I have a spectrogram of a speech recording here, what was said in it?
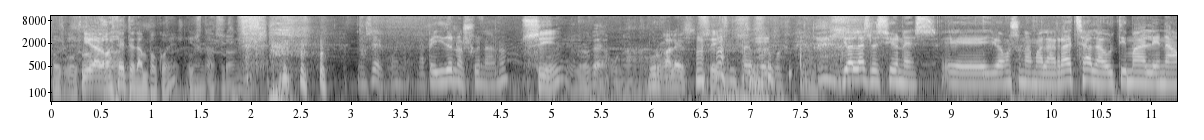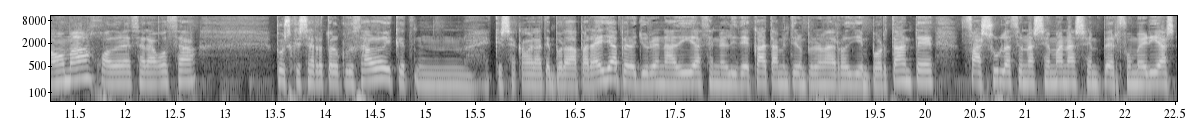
Pues ni en Albacete tampoco, ¿eh? Gustafson. No sé, bueno, el apellido no suena, ¿no? Sí, yo creo que alguna. Burgalés. Sí. Yo a las lesiones. eh, llevamos una mala racha. La última, Elena Oma, jugadora de Zaragoza, pues que se ha roto el cruzado y que, mm, que se acaba la temporada para ella. Pero Yurena Díaz en el IDK también tiene un problema de rodilla importante. Fasul hace unas semanas en perfumerías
